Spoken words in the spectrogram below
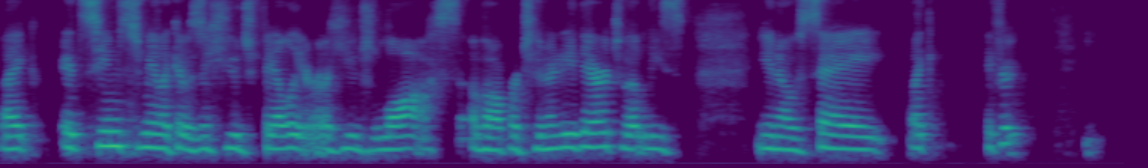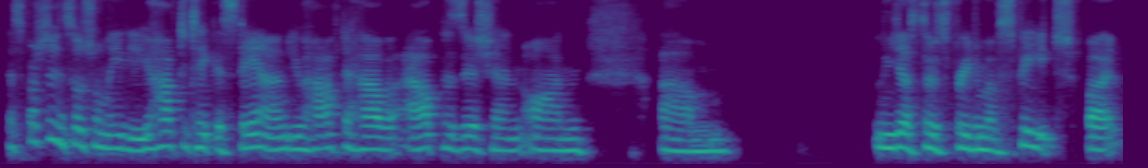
Like it seems to me like it was a huge failure, a huge loss of opportunity there to at least, you know, say like if you're especially in social media, you have to take a stand. You have to have a position on um, yes, there's freedom of speech, but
